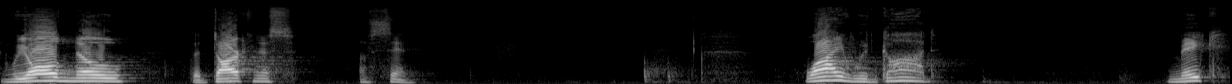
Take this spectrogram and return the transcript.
And we all know the darkness of sin. Why would God make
